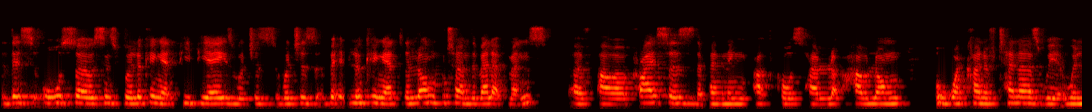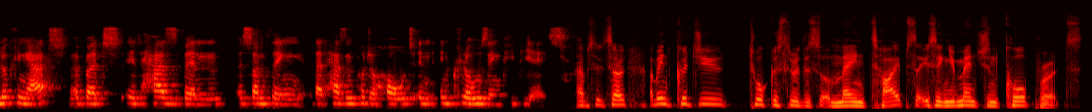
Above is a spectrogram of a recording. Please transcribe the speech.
this also, since we're looking at PPAs, which is which is looking at the long-term developments of our prices, depending, of course, how how long what kind of tenors we're, we're looking at, but it has been something that hasn't put a hold in, in closing PPAs. Absolutely. So, I mean, could you talk us through the sort of main types that you're seeing? You mentioned corporates.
